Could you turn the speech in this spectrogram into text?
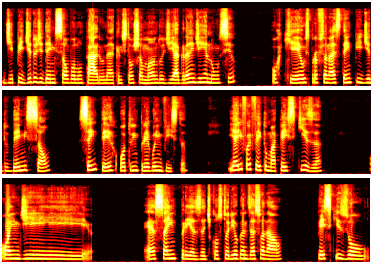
de pedido de demissão voluntário, né, que eles estão chamando de a grande renúncia, porque os profissionais têm pedido demissão sem ter outro emprego em vista. E aí foi feita uma pesquisa onde essa empresa de consultoria organizacional pesquisou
